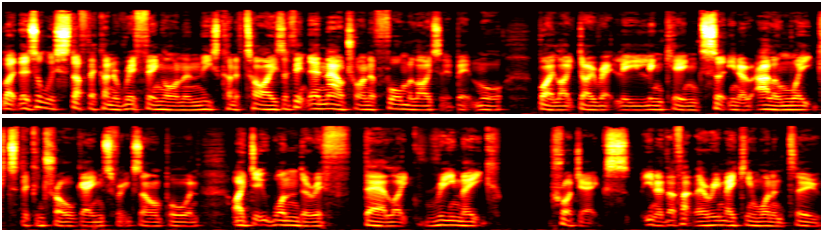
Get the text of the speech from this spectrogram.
like there's all this stuff they're kind of riffing on and these kind of ties. I think they're now trying to formalize it a bit more by like directly linking, you know, Alan Wake to the Control games, for example. And I do wonder if they're like remake projects, you know, the fact they're remaking one and two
